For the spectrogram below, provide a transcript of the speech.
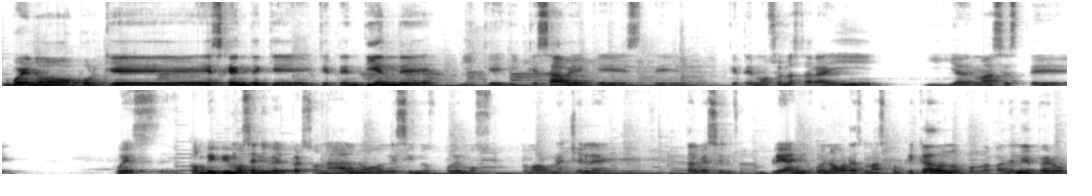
bueno, porque es gente que, que te entiende y que, y que sabe que, este, que te emociona estar ahí y además este, pues convivimos a nivel personal, ¿no? Es decir, nos podemos tomar una chela eh, tal vez en su cumpleaños. Bueno, ahora es más complicado, ¿no? Por la pandemia, pero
